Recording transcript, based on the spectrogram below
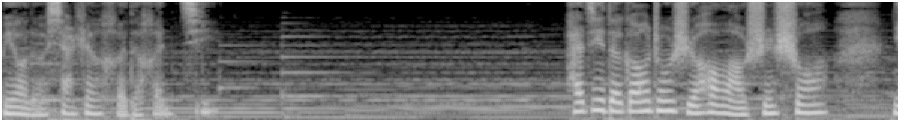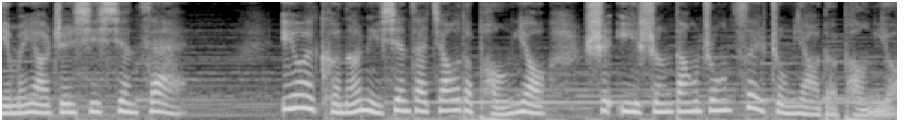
没有留下任何的痕迹。还记得高中时候，老师说，你们要珍惜现在，因为可能你现在交的朋友是一生当中最重要的朋友。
